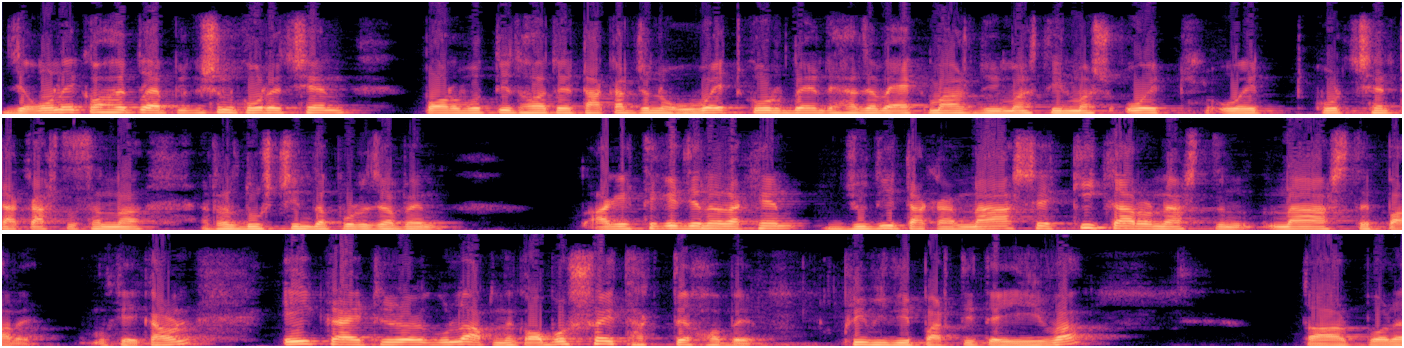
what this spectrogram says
যে অনেকে হয়তো অ্যাপ্লিকেশন করেছেন, পরবর্তীতে হয়তো টাকার জন্য ওয়েট করবেন, দেখা যাবে এক মাস, দুই মাস, তিন মাস ওয়েট ওয়েট করছেন, টাকা আসতেছেন না, একটা দুশ্চিন্তা পড়ে যাবেন। আগে থেকে জেনে রাখেন, যদি টাকা না আসে, কি কারণে আসতে, না আসতে পারে? ওকে কারণ এই ক্রাইটেরিয়া গুলো আপনাকে অবশ্যই থাকতে হবে প্রিভিদি পার্টিতে ইভা তারপরে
